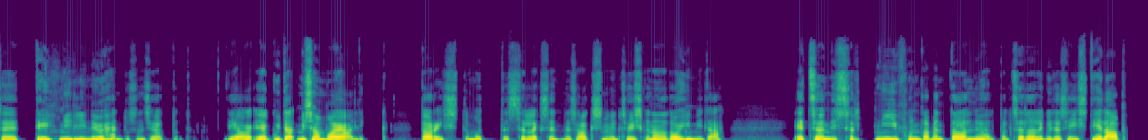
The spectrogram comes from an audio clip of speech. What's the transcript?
see tehniline ühendus on seotud ja, ja kuida-, mis on vajalik taristu mõttes selleks, et me saaksime üldse ühiskonnana toimida. et see on lihtsalt nii fundamentaalne ühelt poolt sellele, kuidas Eesti elab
